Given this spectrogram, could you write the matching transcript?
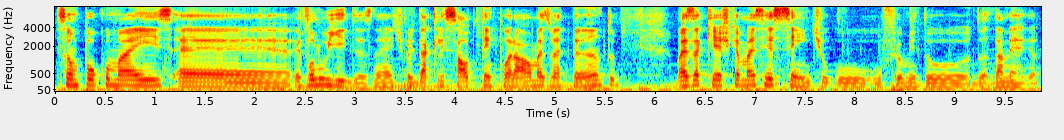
são um pouco mais é, evoluídas, né? Tipo, ele dá aquele salto temporal, mas não é tanto. Mas aqui acho que é mais recente o, o filme do, do da Mega.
